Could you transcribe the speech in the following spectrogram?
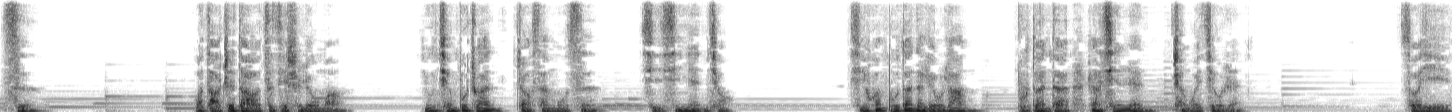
四，我早知道自己是流氓。用情不专，朝三暮四，喜新厌旧，喜欢不断的流浪，不断的让新人成为旧人。所以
